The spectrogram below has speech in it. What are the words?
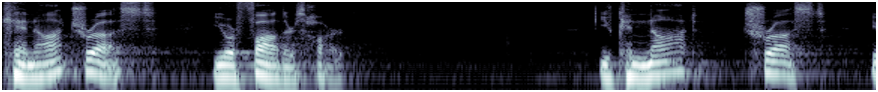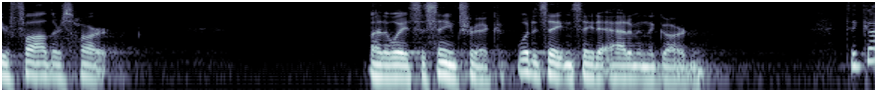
cannot trust your father's heart. You cannot trust your father's heart. By the way, it's the same trick. What did Satan say to Adam in the garden? To God,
